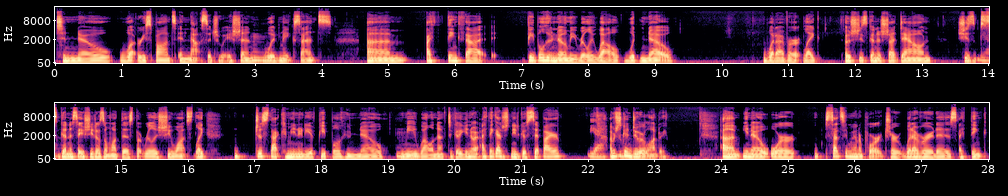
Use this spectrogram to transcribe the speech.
to know what response in that situation would make sense. Um, I think that people who know me really well would know whatever, like, oh, she's going to shut down. She's going to say she doesn't want this, but really she wants, like, just that community of people who know me well enough to go, you know what, I think I just need to go sit by her. Yeah. I'm just going to do her laundry, um, you know, or set something on a porch or whatever it is. I think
